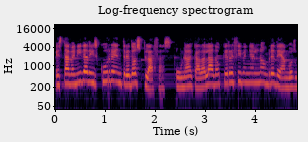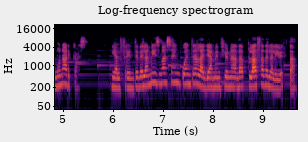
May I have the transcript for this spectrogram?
Esta avenida discurre entre dos plazas, una a cada lado, que reciben el nombre de ambos monarcas, y al frente de la misma se encuentra la ya mencionada Plaza de la Libertad.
